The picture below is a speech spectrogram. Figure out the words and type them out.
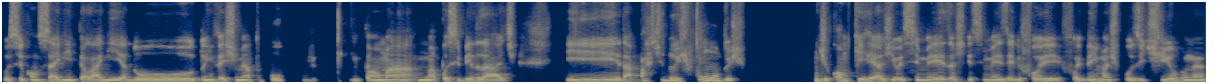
você consegue ir pela guia do, do investimento público. Então, é uma, uma possibilidade. E da parte dos fundos, de como que reagiu esse mês, acho que esse mês ele foi, foi bem mais positivo, né?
